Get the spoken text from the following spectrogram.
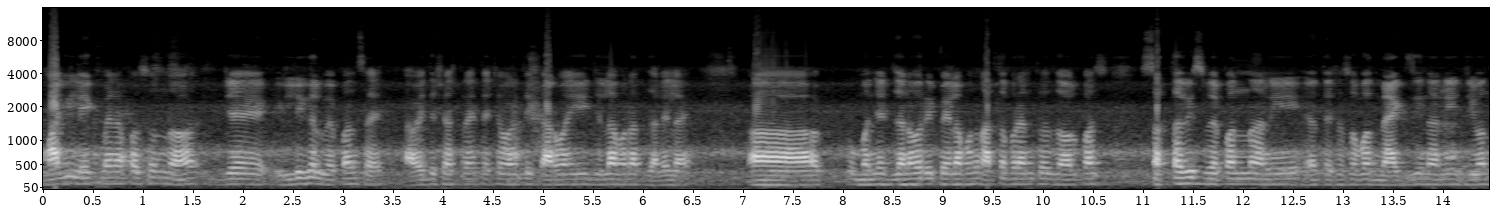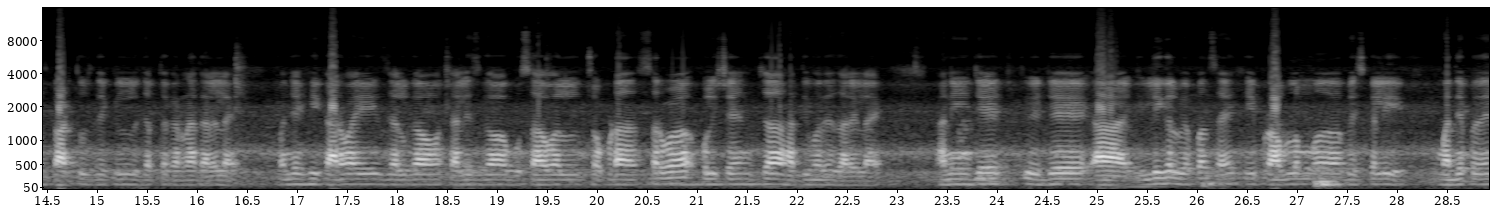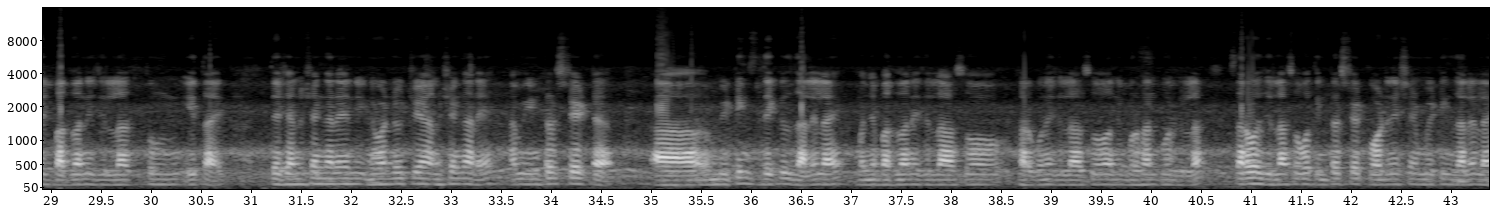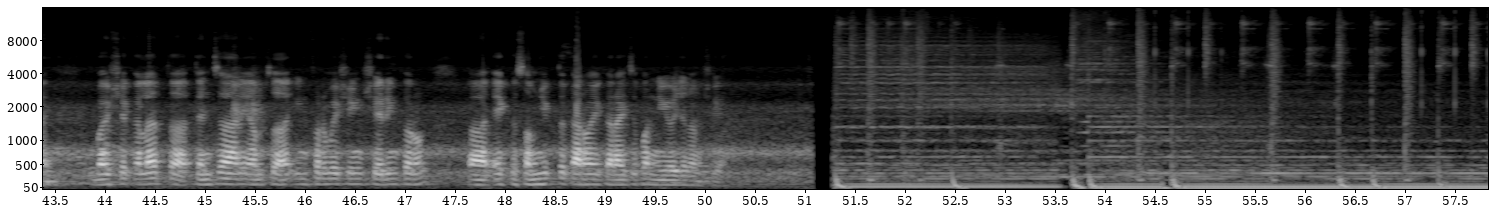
मागील एक महिन्यापासून जे इलिगल वेपन्स आहे अवैध शस्त्र आहे त्याच्यावरती कारवाई जिल्हाभरात झालेलं आहे. म्हणजे जानेवारी पहिल्यापासून आत्तापर्यंत जवळपास सत्तावीस वेपन आणि त्याच्यासोबत मॅगझिन आणि जिवंत काडतूस देखील जप्त करण्यात आलेलं आहे. म्हणजे ही कारवाई जलगाव चाळीसगाव भुसावल चोपडा सर्व पोलीस स्टेशनच्या हद्दीमध्ये झालेलं आहे. आणि जे जे इलिगल वेपन्स आहे ही प्रॉब्लेम बेसिकली मध्य प्रदेश बादवानी जिल्ह्यातून येत आहेत. त्याच्या अनुषंगाने नि- निवडणुकीच्या अनुषंगाने आम्ही इंटरस्टेट मीटिंग्स देखील झालेलं आहे. म्हणजे बदवानी जिल्हा असो खरगोने जिल्हा असो आणि बुरहानपूर जिल्हा सर्व जिल्ह्यासोबत इंटरस्टेट कोऑर्डिनेशन मीटिंग झालेलं आहे. भविष्यकालात त्यांचं आणि आमचं इन्फॉर्मेशन शेअरिंग करून एक संयुक्त कारवाई करायचं पण नियोजन आमची आहे.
